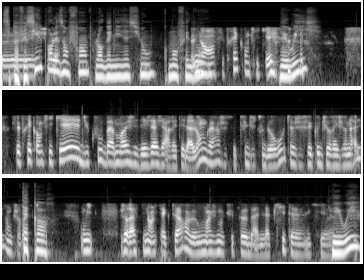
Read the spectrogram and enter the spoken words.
c'est pas facile pour les enfants, pour l'organisation. Comment on fait Non, c'est très compliqué. Mais oui. c'est très compliqué. Et du coup, bah moi, j'ai déjà j'ai arrêté la langue. Hein. Je fais plus du tout de route. Je fais que du régional, donc D'accord. Oui, je reste dans le secteur. Euh, moi, je m'occupe bah, de la petite euh, qui. Euh, Et oui.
